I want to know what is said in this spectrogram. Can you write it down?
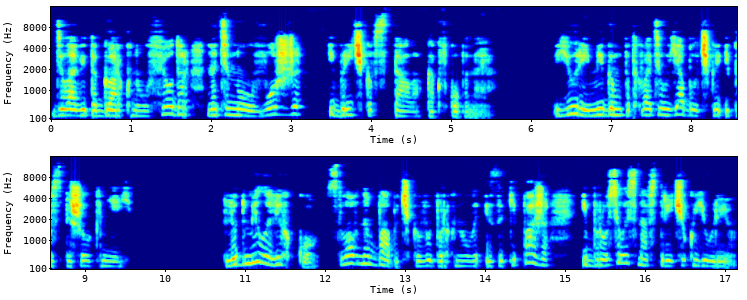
Деловито гаркнул Федор, натянул вожжи, и бричка встала, как вкопанная. Юрий мигом подхватил яблочко и поспешил к ней. Людмила легко, словно бабочка, выпорхнула из экипажа и бросилась навстречу к Юрию.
